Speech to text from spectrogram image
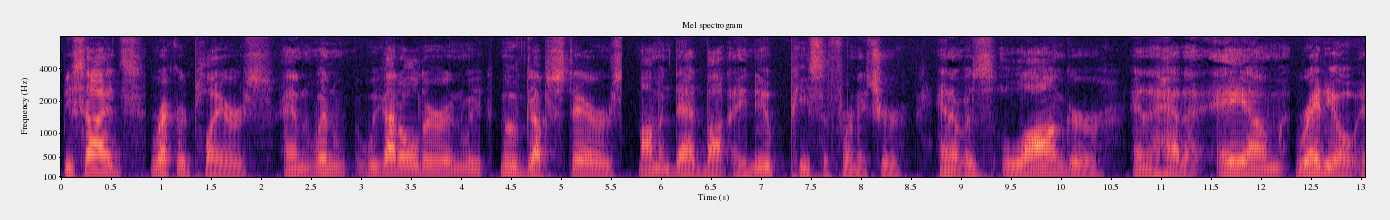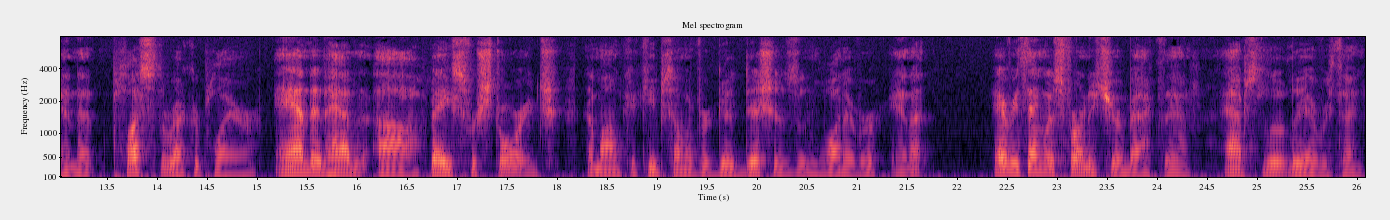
Besides record players, and when we got older and we moved upstairs, mom and dad bought a new piece of furniture, and it was longer and it had an AM radio in it, plus the record player, and it had a space for storage and mom could keep some of her good dishes and whatever in it. Everything was furniture back then. Absolutely everything.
